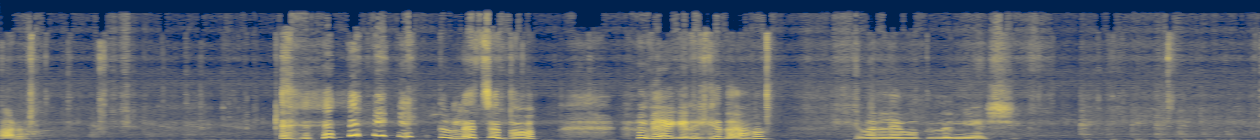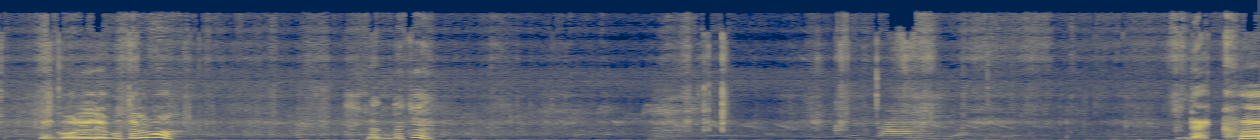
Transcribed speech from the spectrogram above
পারো। তুলেছো তো। ব্যাগে রেখে দাও। এবার লেবু তুলে নিয়ে আসি। গোল লেবু তুলবো? এখান থেকে? দেখো,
